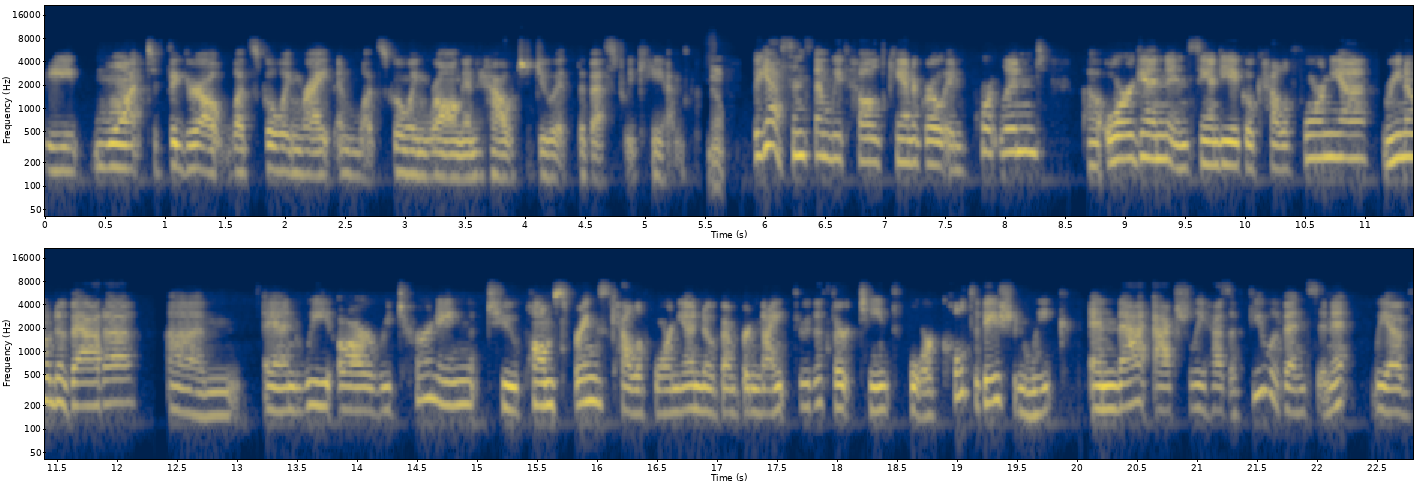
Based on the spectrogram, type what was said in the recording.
we want to figure out what's going right and what's going wrong and how to do it the best we can. Yep. But yeah, since then we've held CannaGrow in Portland, uh, Oregon, in San Diego, California, Reno, Nevada, um, and we are returning to Palm Springs, California, November 9th through the 13th for Cultivation Week. And that actually has a few events in it. We have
